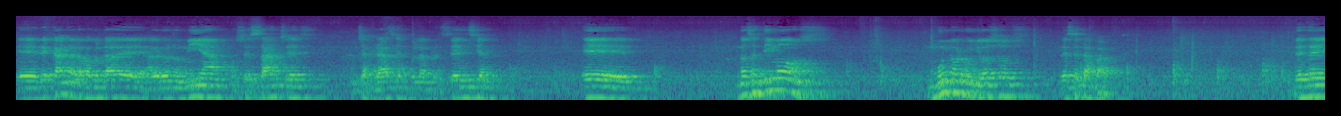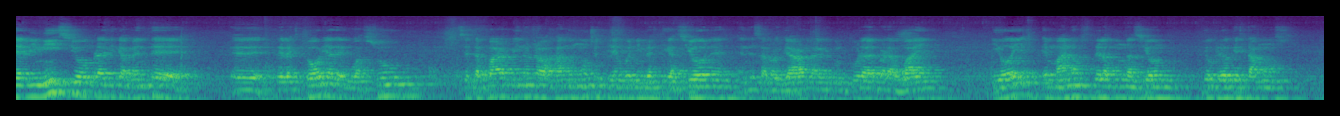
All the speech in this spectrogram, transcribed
eh, decano de la Facultad de Agronomía, José Sánchez, muchas gracias por la presencia. Eh, nos sentimos muy orgullosos de esta etapa. Desde el inicio prácticamente eh, de la historia de Iguazú, CETAPAR vino trabajando mucho tiempo en investigaciones, en desarrollar la agricultura de Paraguay y hoy en manos de la Fundación yo creo que estamos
